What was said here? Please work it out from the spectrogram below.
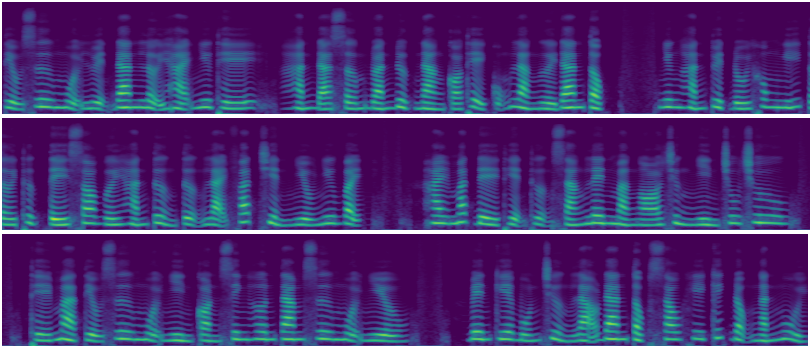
Tiểu sư muội luyện đan lợi hại như thế, hắn đã sớm đoán được nàng có thể cũng là người đan tộc. Nhưng hắn tuyệt đối không nghĩ tới thực tế so với hắn tưởng tượng lại phát triển nhiều như vậy. Hai mắt đề thiện thượng sáng lên mà ngó chừng nhìn chu chu. Thế mà tiểu sư muội nhìn còn xinh hơn tam sư muội nhiều. Bên kia bốn trưởng lão đan tộc sau khi kích động ngắn ngủi,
